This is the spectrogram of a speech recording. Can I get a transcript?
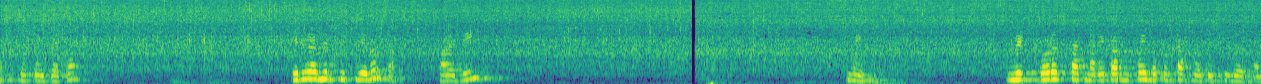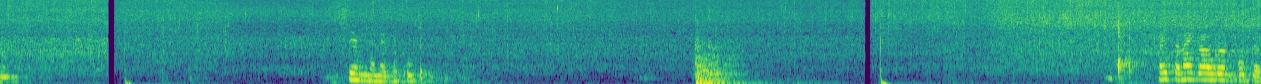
मस्त पैकी आता. हिरव्या मिरचीतले बरं का हळदी मीठ. मीठ थोडंच टाकणार आहे कारण पहिलं पण टाकलं होतं शिजवताना. शेंगदाण्याचा कूट आहे का नाही गावरान पद्धत?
